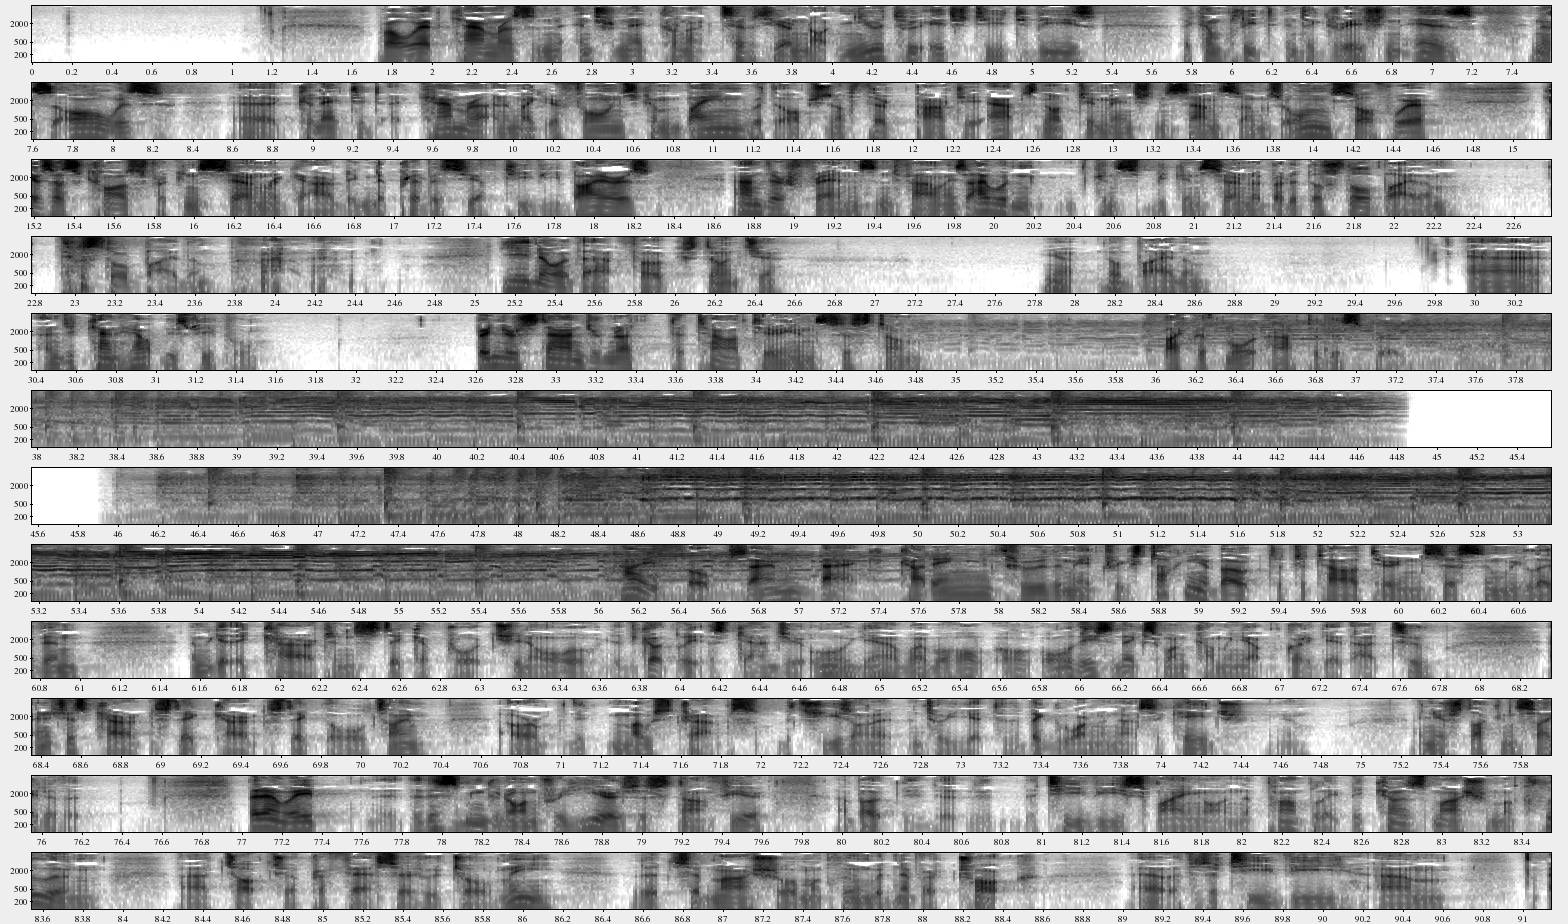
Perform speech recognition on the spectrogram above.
While web cameras and internet connectivity are not new to HDTVs, the complete integration is, and it's always uh, connected camera and microphones combined with the option of third-party apps, not to mention Samsung's own software, gives us cause for concern regarding the privacy of TV buyers and their friends and families. I wouldn't cons- be concerned about it. They'll still buy them. They'll still buy them. you know that, folks, don't you? Yeah, they'll buy them. Uh, and you can't help these people. But understand you're in a totalitarian system. Back with more after this break. Folks, I'm back cutting through the matrix, talking about the totalitarian system we live in, and we get the carrot and stick approach, you know, oh, have you got the latest gadget? Oh yeah, well, well oh, oh, there's the next one coming up, got to get that too. And it's just carrot and stick, carrot and stick the whole time. Or the mouse traps with cheese on it until you get to the big one and that's a cage, you know, and you're stuck inside of it. But anyway, this has been going on for years, this stuff here about the, TV spying on the public because Marshall McLuhan uh, talked to a professor who told me that uh, Marshall McLuhan would never talk uh, if there's a TV um,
